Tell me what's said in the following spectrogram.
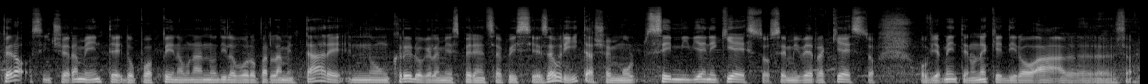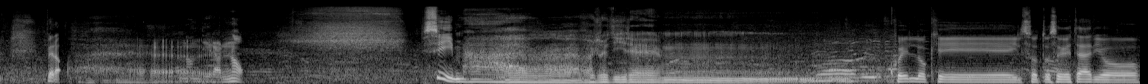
però sinceramente dopo appena un anno di lavoro parlamentare non credo che la mia esperienza qui sia esaurita, cioè, se mi viene chiesto, se mi verrà chiesto, ovviamente non è che dirò ah, eh, però... Eh, non dirà no. Sì, ma voglio dire, mm, quello che il sottosegretario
